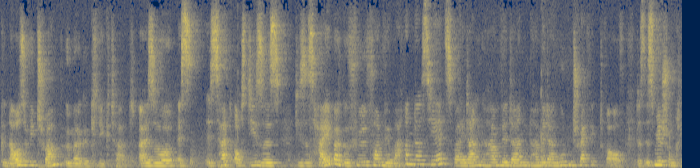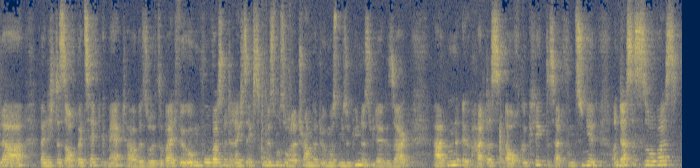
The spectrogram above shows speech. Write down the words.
genauso wie Trump immer geklickt hat. Also es, es hat auch dieses, dieses Hypergefühl von, wir machen das jetzt, weil dann haben wir dann haben wir da einen guten Traffic drauf. Das ist mir schon klar, weil ich das auch bei Z gemerkt habe. So, sobald wir irgendwo was mit Rechtsextremismus oder Trump hat irgendwas Misogynes wieder gesagt hatten, äh, hat das auch geklickt, das hat funktioniert. Und das ist sowas,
